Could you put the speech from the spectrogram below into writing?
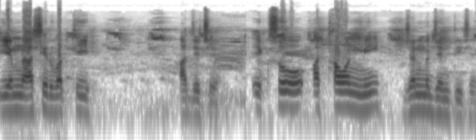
એ એમના આશીર્વાદથી આજે છે. એકસો અઠ્ઠાવનમી જન્મજયંતિ છે.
